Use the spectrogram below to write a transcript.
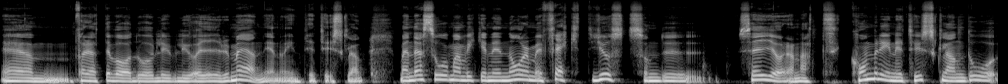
Ehm, för att det var då Luleå i Rumänien och inte i Tyskland. Men där såg man vilken enorm effekt, just som du säger Göran, att kommer det in i Tyskland, då,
